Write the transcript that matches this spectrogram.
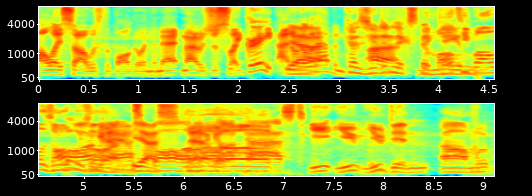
all I saw was the ball go in the net, and I was just like, great, I don't know Yeah. what happened. Because you didn't expect the multi-ball is always long on. ass Yes. ball Yeah. that got Uh, passed. You you you didn't. Um, w-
